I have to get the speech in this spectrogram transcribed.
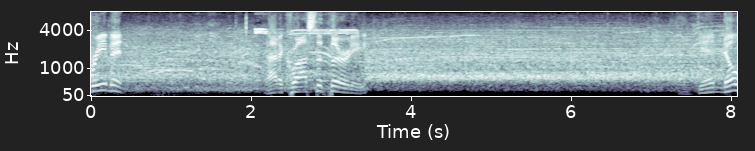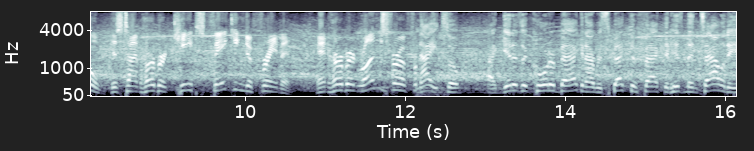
Freeman out across the 30. Again, no. This time Herbert keeps faking to Freeman, and Herbert runs for a night. So I get as a quarterback, and I respect the fact that his mentality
